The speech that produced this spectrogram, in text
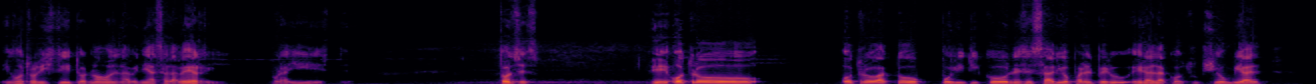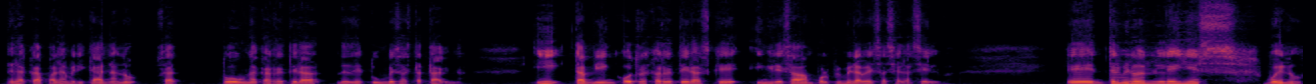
en otro distrito, ¿no? En la avenida Salaberry, por ahí. Este. Entonces, eh, otro, otro acto político necesario para el Perú era la construcción vial de la Panamericana, ¿no? O sea, toda una carretera desde Tumbes hasta Tacna. Y también otras carreteras que ingresaban por primera vez hacia la selva. En términos de leyes, bueno,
